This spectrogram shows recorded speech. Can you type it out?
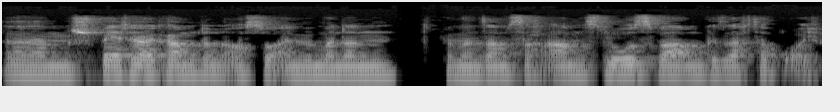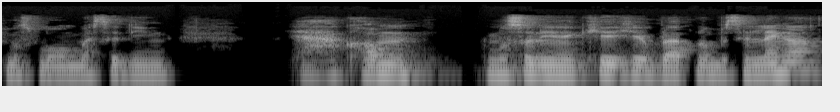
Ähm, später kam dann auch so ein, wenn man dann, wenn man Samstagabends los war und gesagt hat, boah, ich muss morgen Messe dienen, ja, komm, du musst doch nicht in der Kirche, bleib noch ein bisschen länger.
